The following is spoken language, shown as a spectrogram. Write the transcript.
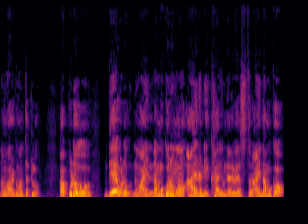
మన మార్గం అంతట్లో అప్పుడు దేవుడు నువ్వు ఆయన నమ్ముకును ఆయన నీ కార్యం నెరవేరుస్తాడు. ఆయన నమ్ముకో.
